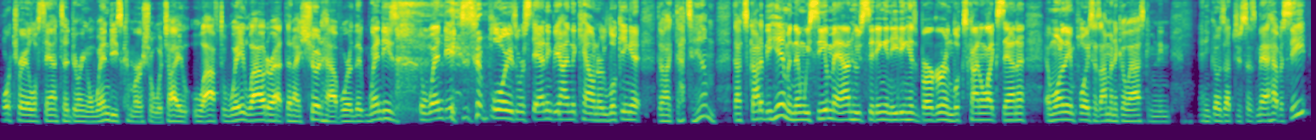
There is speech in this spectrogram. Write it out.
portrayal of Santa during a Wendy's commercial, which I laughed way louder at than I should have, where the Wendy's the Wendy's employees were standing behind the counter looking at they're like, that's him. That's gotta be him. And then we see a man who's sitting and eating his burger and looks kind of like Santa. And one of the employees says, I'm gonna go ask him. And he, and he goes up to says, May I have a seat?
